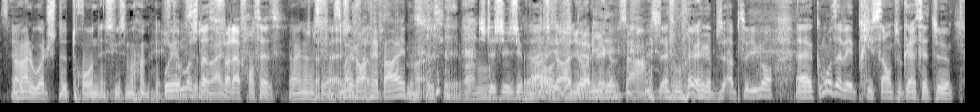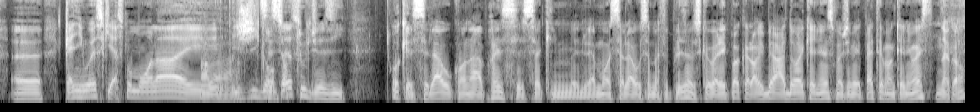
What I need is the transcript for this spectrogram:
C'est pas mal Watch the Throne, excuse-moi. Mais oui, moi je mal. à la française. Ouais, non, Je Moi, j'aurais fait pareil parce que c'est vraiment. Je- j'ai- pas- j'aurais comme ça, hein. Absolument. Euh, comment vous avez pris ça en tout cas cette euh, Kanye West qui à ce moment-là est, Ah bah, est C'est gigantesque? surtout Jay-Z. Ok. Et c'est là où qu'on a appris, c'est ça qui me, moi c'est là où ça m'a fait plaisir parce qu'à l'époque alors Hubert adorait Kanye West, moi j'aimais pas tellement Kanye West D'accord.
